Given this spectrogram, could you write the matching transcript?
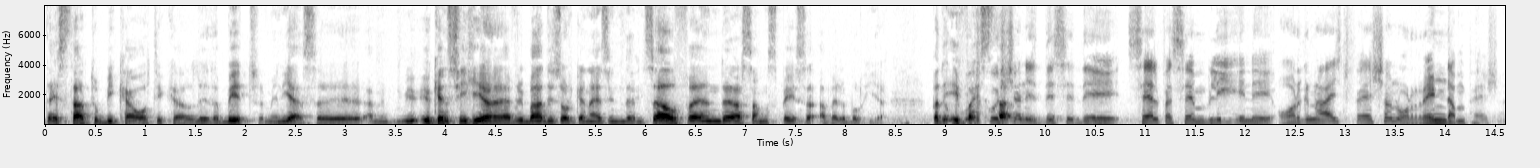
they start to be chaotic a little bit. I mean, yes, uh, I mean, you, you can see here everybody's organizing themselves, and there are some space available here. But if I question is, this is the self-assembly in a organized fashion or random fashion?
